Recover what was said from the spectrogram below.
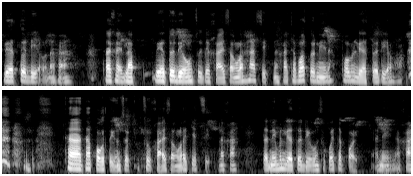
เหลือตัวเดียวนะคะ ถ้าใครรับเหลือตัวเดียวสุจะขาย250นะคะ เฉพาะตัวนี้นะ เพราะมันเหลือตัวเดียว ถ้าถ้าปกติคุณสุสุขาย270นะคะแต่นี้มันเหลือตัวเดียวคุณสุก็จะปล่อยอันนี้นะคะ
